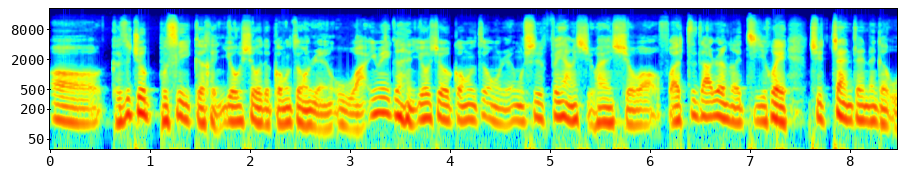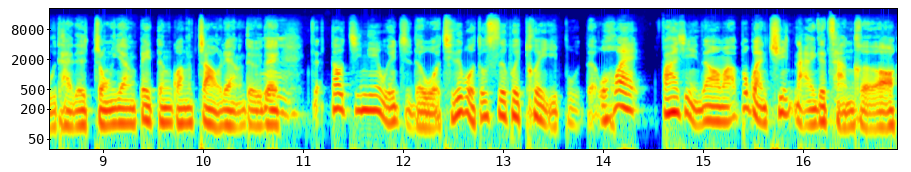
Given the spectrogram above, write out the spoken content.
哦、呃，可是就不是一个很优秀的公众人物啊。因为一个很优秀的公众人物是非常喜欢 show off，而制造任何机会去站在那个舞台的中央，被灯光照亮，对不对？嗯、到今天为止的我，其实我都是会退一步的。我后来。发现你知道吗？不管去哪一个场合哦，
